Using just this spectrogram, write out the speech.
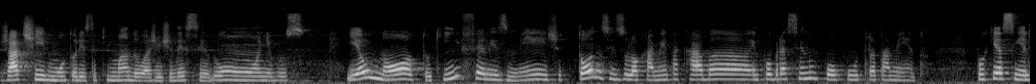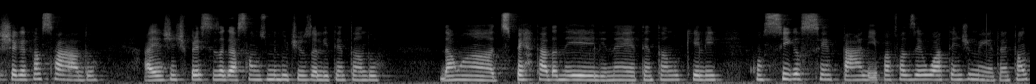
já tive motorista que mandou a gente descer do ônibus. E eu noto que infelizmente todo esse deslocamento acaba empobrecendo um pouco o tratamento. Porque assim, ele chega cansado, aí a gente precisa gastar uns minutinhos ali tentando dar uma despertada nele, né, tentando que ele consiga sentar ali para fazer o atendimento. Então,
